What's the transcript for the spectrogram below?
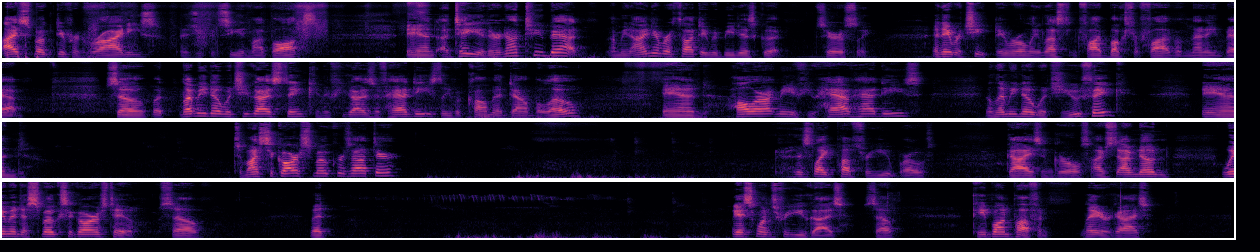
I smoke different varieties, as you can see in my box. And I tell you, they're not too bad. I mean, I never thought they would be this good. Seriously. And they were cheap. They were only less than five bucks for five of them. That ain't bad. So, but let me know what you guys think. And if you guys have had these, leave a comment down below. And Holler at me if you have had these and let me know what you think. And to my cigar smokers out there, this like puffs for you, bros, guys and girls. I've I've known women to smoke cigars too. So, but this one's for you guys. So, keep on puffing. Later, guys.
